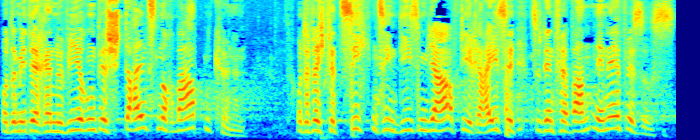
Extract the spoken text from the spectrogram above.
oder mit der Renovierung des Stalls noch warten können. Oder vielleicht verzichten sie in diesem Jahr auf die Reise zu den Verwandten in Ephesus.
